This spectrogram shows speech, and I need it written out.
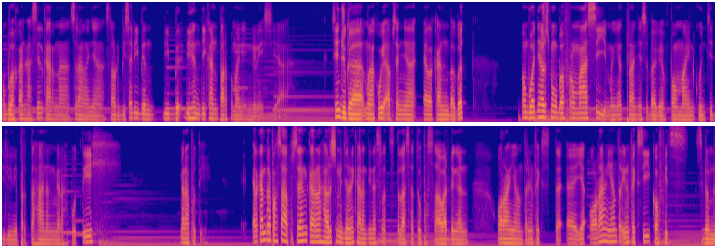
membuahkan hasil karena serangannya selalu bisa di, di, dihentikan para pemain Indonesia. Sin juga mengakui absennya Elkan Bagot membuatnya harus mengubah formasi mengingat perannya sebagai pemain kunci di lini pertahanan merah putih merah putih. Elkan terpaksa absen karena harus menjalani karantina setelah satu pesawat dengan orang yang terinfeksi eh, ya orang yang terinfeksi COVID-19.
